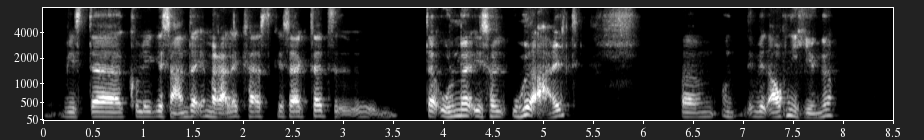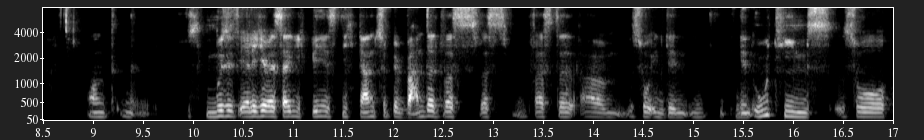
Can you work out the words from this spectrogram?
wie es der Kollege Sander im Rallecast gesagt hat, der Ulmer ist halt uralt ähm, und wird auch nicht jünger. Und ich muss jetzt ehrlicherweise sagen, ich bin jetzt nicht ganz so bewandert, was, was, was da ähm, so in den, in den U-Teams so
